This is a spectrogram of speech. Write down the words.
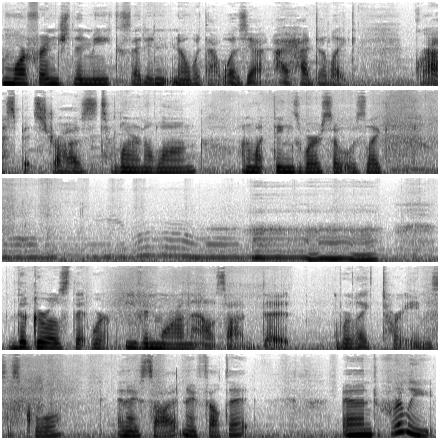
more fringe than me because I didn't know what that was yet. I had to like grasp at straws to learn along on what things were. So it was like ah. the girls that were even more on the outside that were like Tori Amos is cool. And I saw it and I felt it. And really,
